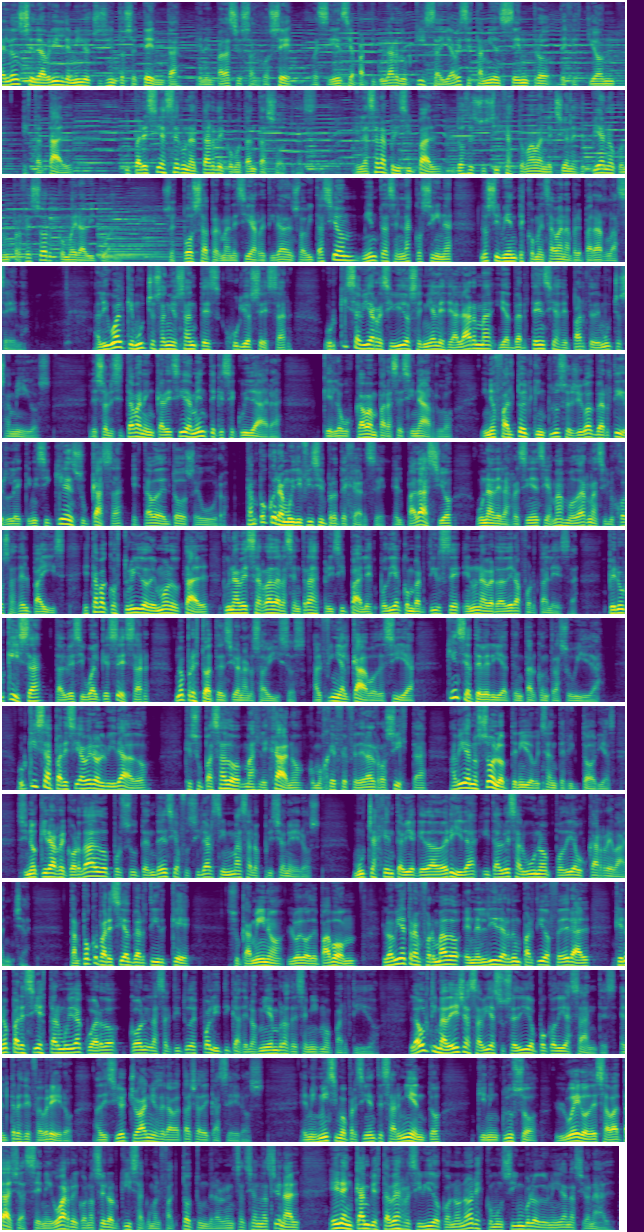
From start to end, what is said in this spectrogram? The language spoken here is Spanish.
El 11 de abril de 1870, en el Palacio San José, residencia particular de Urquiza y a veces también centro de gestión estatal, y parecía ser una tarde como tantas otras. En la sala principal, dos de sus hijas tomaban lecciones de piano con un profesor como era habitual. Su esposa permanecía retirada en su habitación, mientras en la cocina los sirvientes comenzaban a preparar la cena. Al igual que muchos años antes Julio César, Urquiza había recibido señales de alarma y advertencias de parte de muchos amigos. Le solicitaban encarecidamente que se cuidara, que lo buscaban para asesinarlo, y no faltó el que incluso llegó a advertirle que ni siquiera en su casa estaba del todo seguro. Tampoco era muy difícil protegerse. El palacio, una de las residencias más modernas y lujosas del país, estaba construido de modo tal que una vez cerradas las entradas principales podía convertirse en una verdadera fortaleza. Pero Urquiza, tal vez igual que César, no prestó atención a los avisos. Al fin y al cabo, decía, ¿quién se atrevería a atentar contra su vida? Urquiza parecía haber olvidado que su pasado más lejano, como jefe federal rosista, había no solo obtenido brillantes victorias, sino que era recordado por su tendencia a fusilar sin más a los prisioneros. Mucha gente había quedado herida y tal vez alguno podía buscar revancha. Tampoco parecía advertir que, su camino, luego de Pavón, lo había transformado en el líder de un partido federal que no parecía estar muy de acuerdo con las actitudes políticas de los miembros de ese mismo partido. La última de ellas había sucedido pocos días antes, el 3 de febrero, a 18 años de la batalla de Caseros. El mismísimo presidente Sarmiento, quien incluso luego de esa batalla se negó a reconocer a Urquiza como el factotum de la Organización Nacional, era en cambio esta vez recibido con honores como un símbolo de unidad nacional.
